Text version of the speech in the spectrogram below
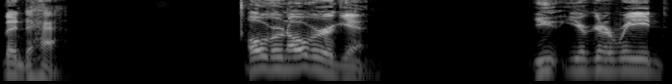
than to have. Over and over again, you, you're going to read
